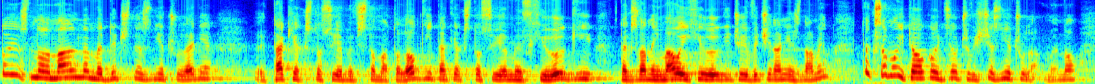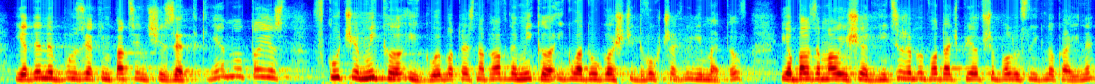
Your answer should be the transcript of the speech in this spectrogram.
to jest normalne medyczne znieczulenie, tak jak stosujemy w stomatologii, tak jak stosujemy w chirurgii, w tak zwanej małej chirurgii, czyli wycinanie znamion, tak samo i te okolice oczywiście znieczulamy. No, jedyny ból, z jakim pacjent się zetknie, no, to jest wkucie mikroigły, bo to jest naprawdę mikroigła długości 2-3 mm i o bardzo małej średnicy, żeby podać pierwszy bolus lignokainy,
